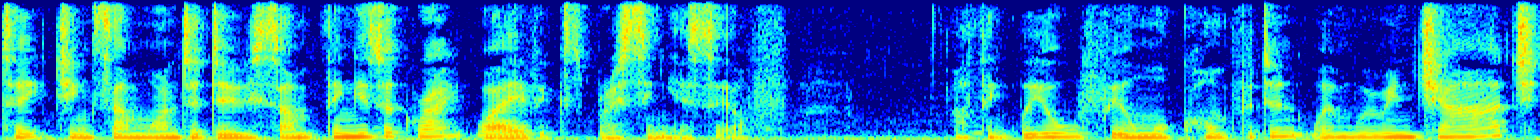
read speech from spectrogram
Teaching someone to do something is a great way of expressing yourself. I think we all feel more confident when we're in charge,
